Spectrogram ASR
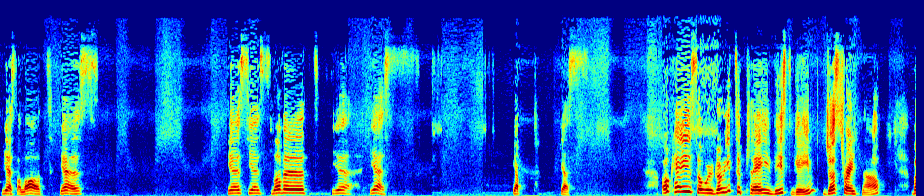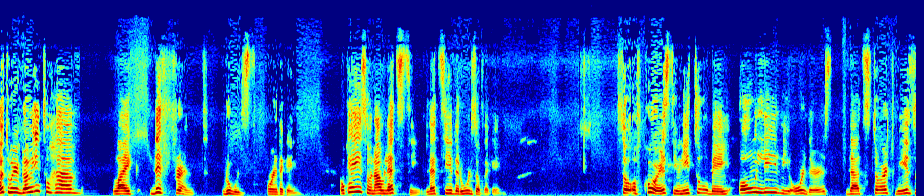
Yes, a lot. Yes. Yes, yes, love it. Yeah, yes. Yep, yes. Okay, so we're going to play this game just right now, but we're going to have like different rules for the game. Okay, so now let's see. Let's see the rules of the game. So, of course, you need to obey only the orders that start with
